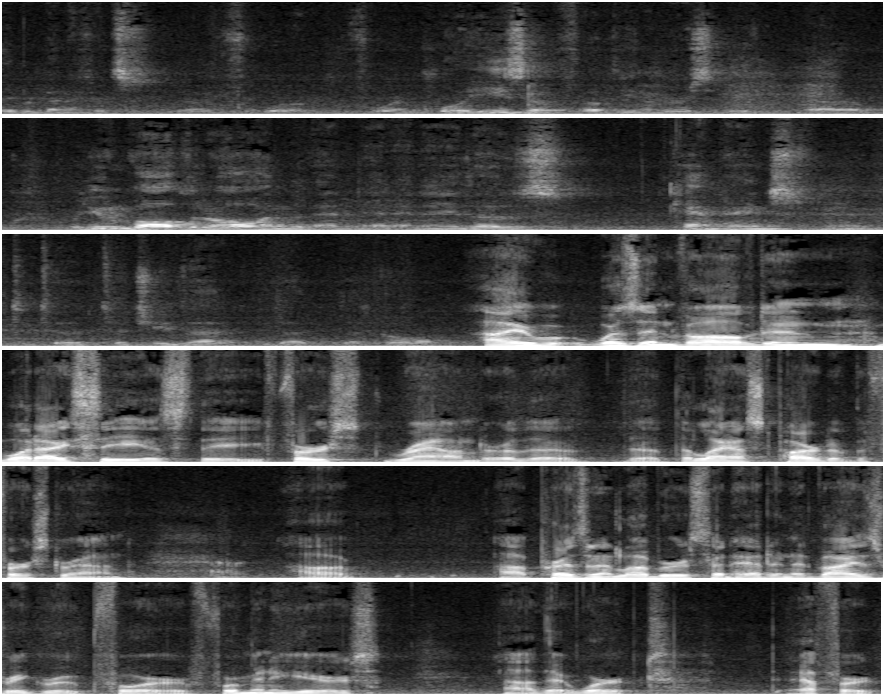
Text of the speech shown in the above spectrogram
labor benefits uh, for, for employees of, of the university. Uh, Were you involved at all in, in, in any of those campaigns to, to, to achieve that, that, that goal? I was involved in what I see as the first round or the, the, the last part of the first round. Uh, uh, President Lubbers had had an advisory group for, for many years uh, that worked effort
